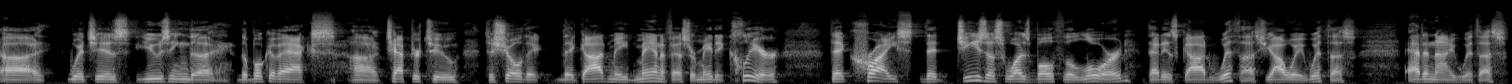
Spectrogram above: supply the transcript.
Uh, which is using the, the book of Acts, uh, chapter 2, to show that, that God made manifest or made it clear that Christ, that Jesus was both the Lord, that is God with us, Yahweh with us, Adonai with us,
